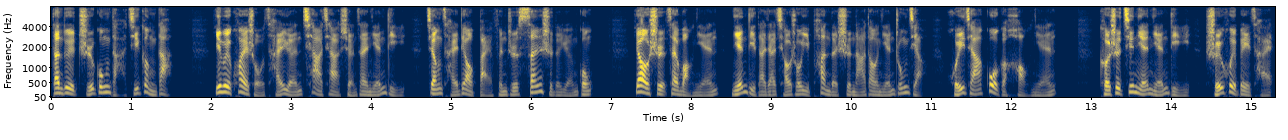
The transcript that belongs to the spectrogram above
但对职工打击更大，因为快手裁员恰恰选在年底，将裁掉百分之三十的员工。要是在往年年底，大家翘首以盼的是拿到年终奖，回家过个好年。可是今年年底，谁会被裁？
